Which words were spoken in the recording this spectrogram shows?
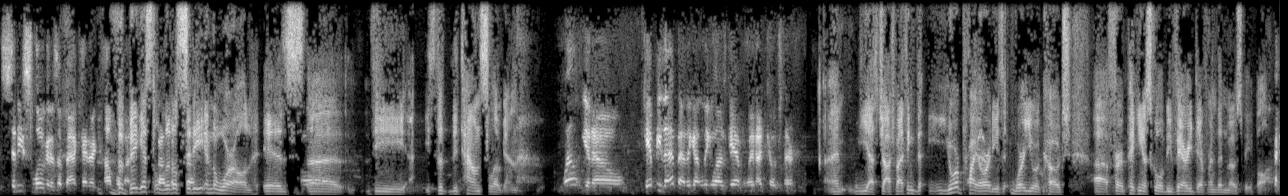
city slogan is a backhanded compliment. the biggest little city in the world is uh, the, it's the the town slogan. Well, you know, can't be that bad. They got legalized gambling. I'd coach there. Um, yes, Josh, but I think that your priorities, were you a coach, uh, for picking a school would be very different than most people.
